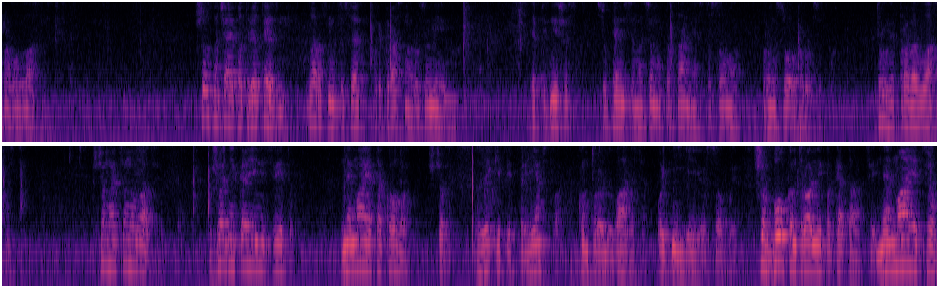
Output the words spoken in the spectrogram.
право власності. Що означає патріотизм? Зараз ми це все прекрасно розуміємо. Я пізніше зупинюся на цьому питанні стосовно промислового розвитку. Друге право власності. Що мається на увазі? В жодній країні світу немає такого, щоб великі підприємства контролювалися однією особою. Щоб був контрольний пакет акцій. Немає цього.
